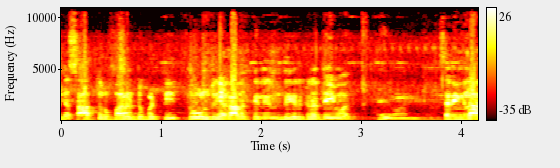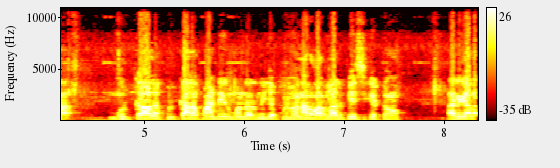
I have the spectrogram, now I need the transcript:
இந்த சாத்தூர் பதினெட்டுப்பட்டி தோன்றிய காலத்திலிருந்து இருக்கிற தெய்வம் அது. சரிங்களா? முற்கால பிற்கால பாண்டியன் மன்னர்னு எப்படி வேணாலும் வரலாறு பேசிக்கட்டும். அருகால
